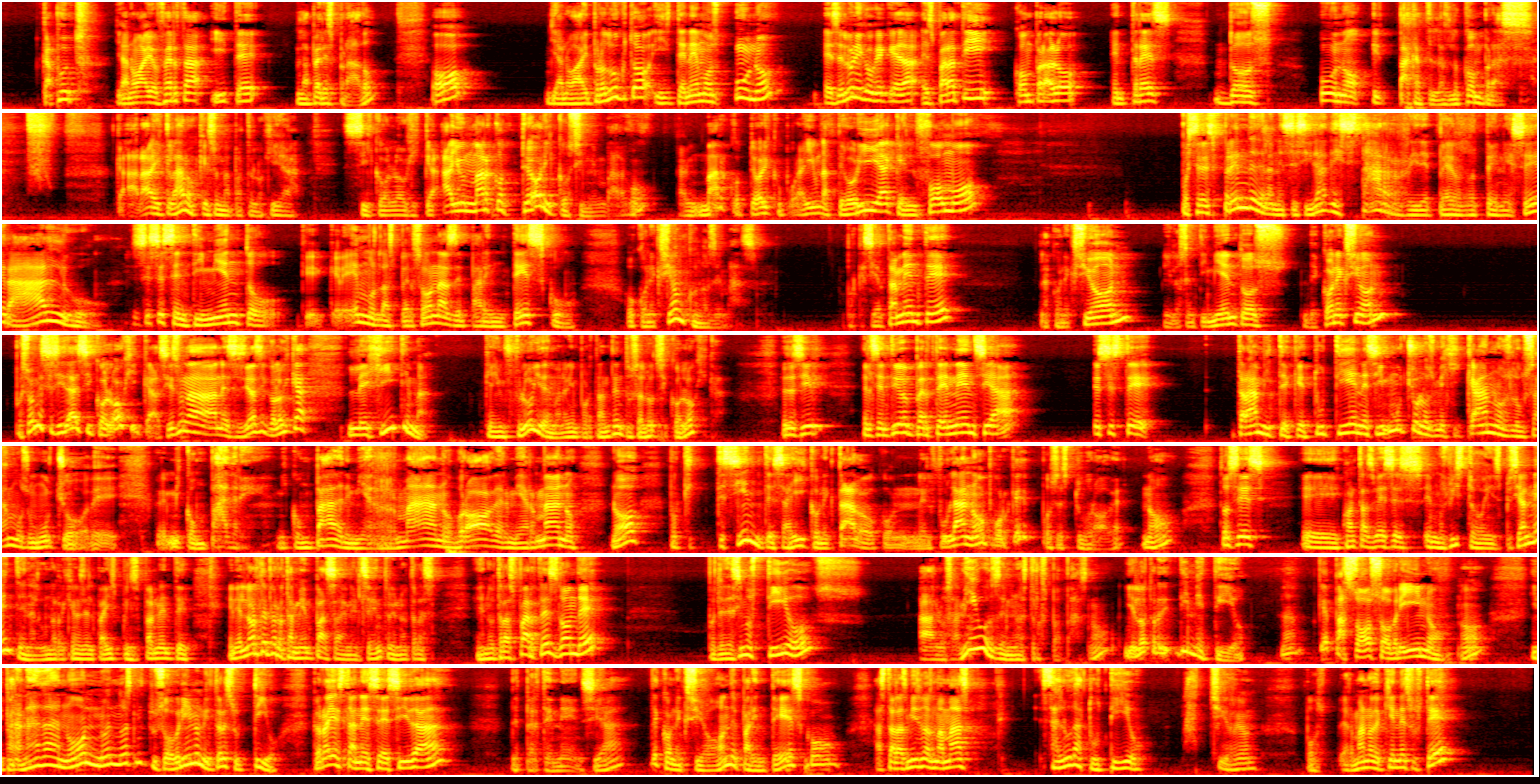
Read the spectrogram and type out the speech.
caput, ya no hay oferta y te la Pérez Prado. O ya no hay producto y tenemos uno, es el único que queda, es para ti, cómpralo en 3, 2, 1 y pácatelas, lo compras. Caray, claro que es una patología psicológica. Hay un marco teórico, sin embargo, hay un marco teórico por ahí, una teoría que el FOMO pues se desprende de la necesidad de estar y de pertenecer a algo. Es ese sentimiento que creemos las personas de parentesco o conexión con los demás. Porque ciertamente la conexión y los sentimientos de conexión pues son necesidades psicológicas y es una necesidad psicológica legítima que influye de manera importante en tu salud psicológica. Es decir, el sentido de pertenencia es este trámite que tú tienes y muchos los mexicanos lo usamos mucho de eh, mi compadre, mi compadre, mi hermano, brother, mi hermano, ¿no? Porque te sientes ahí conectado con el fulano, ¿por qué? Pues es tu brother, ¿no? Entonces, eh, cuántas veces hemos visto, especialmente en algunas regiones del país, principalmente en el norte, pero también pasa en el centro y en otras, en otras partes, donde pues le decimos tíos a los amigos de nuestros papás, ¿no? Y el otro, dime tío. ¿Qué pasó, sobrino? ¿No? Y para nada, no, no, no es ni tu sobrino ni tú eres su tío. Pero hay esta necesidad de pertenencia, de conexión, de parentesco. Hasta las mismas mamás, saluda a tu tío. Ah, chirrión. Pues, hermano, ¿de quién es usted?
